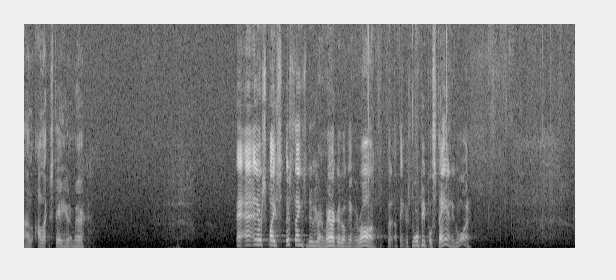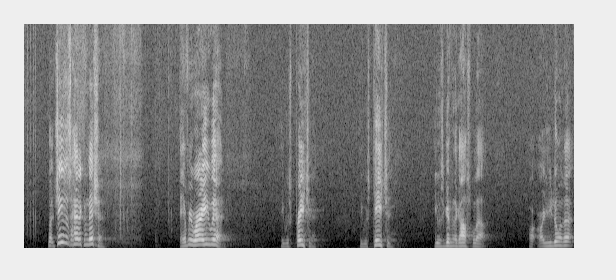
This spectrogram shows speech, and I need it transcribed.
I, I, like to stay here in America. And, and there's, place, there's things to do here in America, don't get me wrong, but I think there's more people staying than going. But Jesus had a commission. Everywhere he went, he was preaching, he was teaching, he was giving the gospel out. Are, are you doing that?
